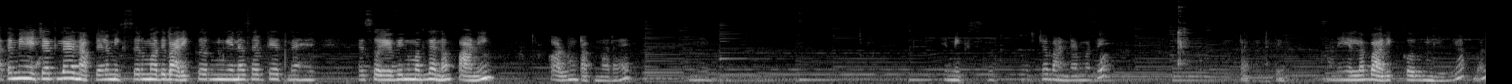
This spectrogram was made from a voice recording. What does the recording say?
आता मी ह्याच्यातलं आहे ना आपल्याला मिक्सरमध्ये बारीक करून घेण्यासाठी आहेत ना हे ह्या सोयाबीनमधलं ना पाणी काढून टाकणार आहे. हे मिक्सरच्या भांड्यामध्ये आणि याला बारीक करून घेऊया आपण.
